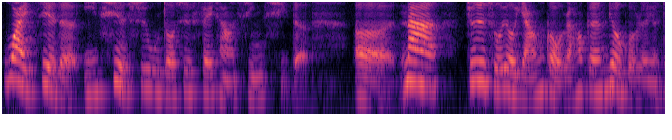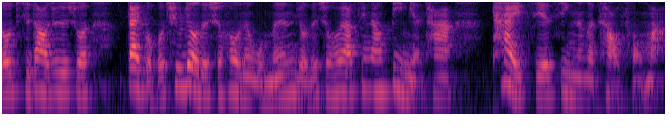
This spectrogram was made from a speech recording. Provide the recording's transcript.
外界的一切事物都是非常新奇的。呃，那就是所有养狗，然后跟遛狗人也都知道，就是说带狗狗去遛的时候呢，我们有的时候要尽量避免它太接近那个草丛嘛。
